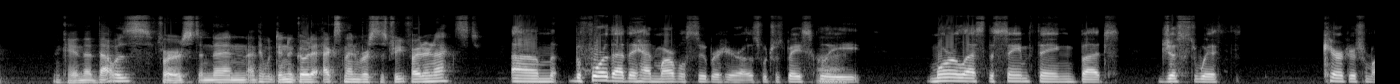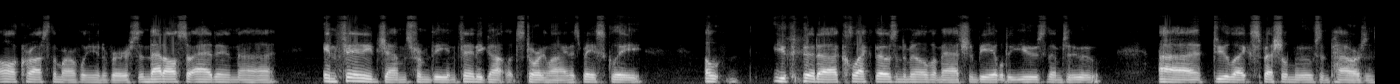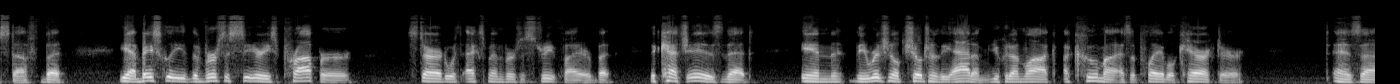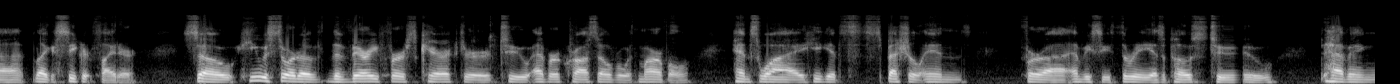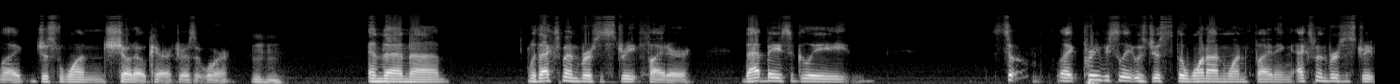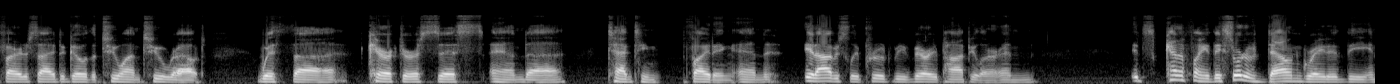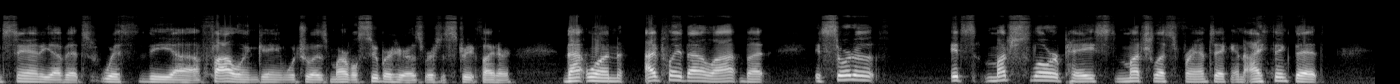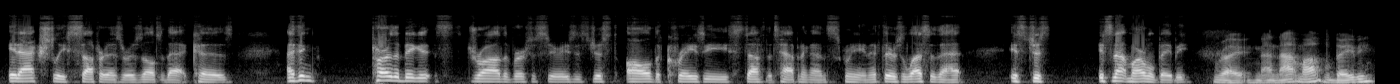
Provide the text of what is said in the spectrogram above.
Okay, and that that was first, and then I think we didn't go to X Men versus Street Fighter next. Um, before that, they had Marvel Superheroes, which was basically more or less the same thing, but just with characters from all across the Marvel universe, and that also added in uh, Infinity Gems from the Infinity Gauntlet storyline. Is basically a, you could uh, collect those in the middle of a match and be able to use them to uh, do like special moves and powers and stuff. But yeah, basically the versus series proper started with X Men versus Street Fighter. But the catch is that in the original Children of the Atom, you could unlock Akuma as a playable character, as uh, like a secret fighter. So he was sort of the very first character to ever cross over with Marvel, hence why he gets special ins for uh, MVC3 as opposed to having like just one Shoto character, as it were. Mm-hmm. And then uh, with X Men versus Street Fighter, that basically. So, like previously, it was just the one-on-one fighting. X Men versus Street Fighter decided to go the two-on-two route with uh, character assists and uh, tag team fighting, and it obviously proved to be very popular. And it's kind of funny. They sort of downgraded the insanity of it with the uh, following game, which was Marvel Superheroes versus Street Fighter. That one, I played that a lot, but it's sort of it's much slower paced, much less frantic, and I think that it actually suffered as a result of that because I think part of the biggest draw of the Versus series is just all the crazy stuff that's happening on screen. If there's less of that, it's just it's not Marvel, baby. Right, not not Marvel, baby.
